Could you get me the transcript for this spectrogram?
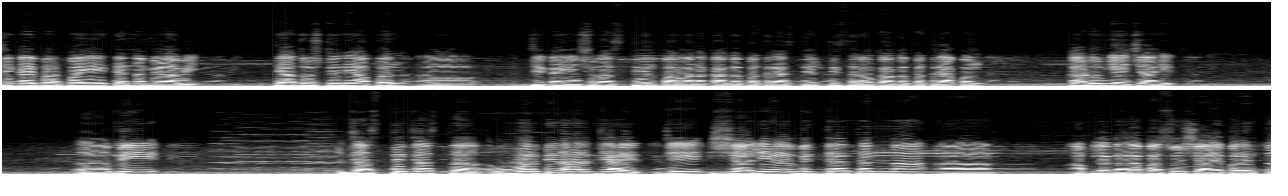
जी काही भरपाई त्यांना मिळावी. त्या दृष्टीने आपण जे काही इन्शुरन्स असतील परवाना कागदपत्रे असतील ती सर्व कागदपत्रे आपण काढून घ्यायची आहेत. मी जास्तीत जास्त वर्दीधारक जे आहेत जे शालेय विद्यार्थ्यांना आपल्या घरापासून शाळेपर्यंत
